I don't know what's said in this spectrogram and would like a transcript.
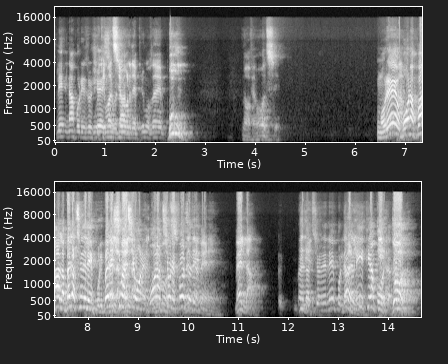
Le, Napoli retrocesse. Ultima azione quell'anno. del primo tempo. boom! No, Fiamozzi. Moreo, Ah. buona palla, bella azione dell'Empoli, bellissima Bella, bella. azione, Ecco, buona azione, forza mettila dell'Empoli. bene. Bella. Bella azione dell'Empoli, dai, lì, tira tira. fuori. Gol!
